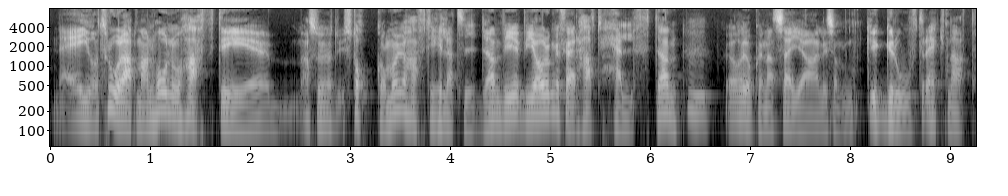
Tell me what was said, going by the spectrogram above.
Nej, jag tror att man har nog haft det, alltså Stockholm har ju haft det hela tiden. Vi, vi har ungefär haft hälften, har jag kunnat säga, liksom grovt räknat.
